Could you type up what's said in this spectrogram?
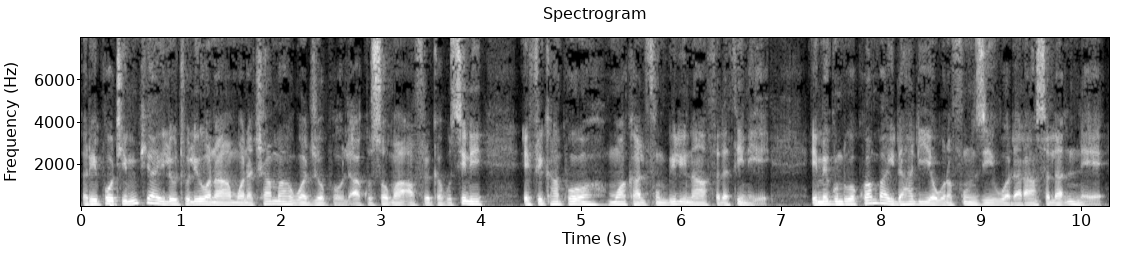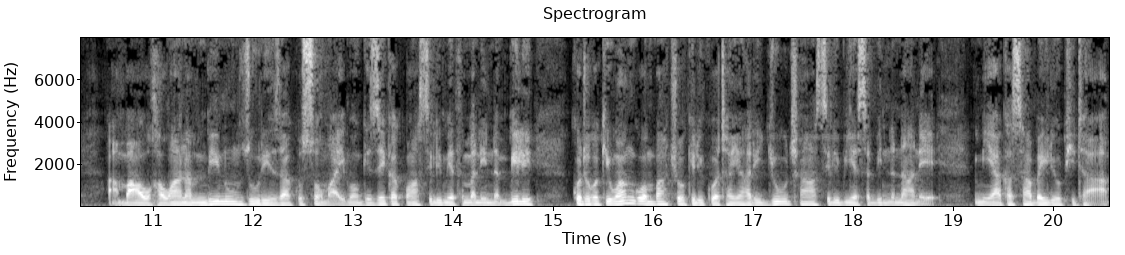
Ripoti mpya iliyotolewa na mwanachama wa jopo la kusoma Afrika Kusini ifikapo mwaka elfu mbili na thelathini imegundua kwamba idadi ya wanafunzi wa darasa la nne ambao hawana mbinu nzuri za kusoma imeongezeka kwa asilimia 82 kutoka kiwango ambacho kilikuwa tayari juu cha asilimia 78 miaka saba iliyopita.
